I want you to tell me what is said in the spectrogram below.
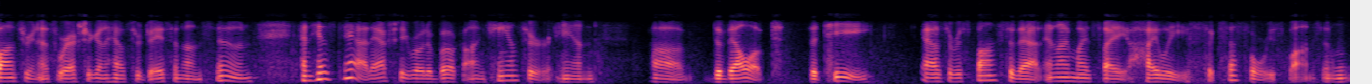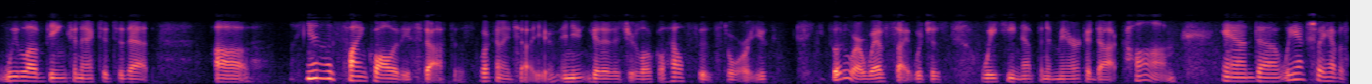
sponsoring us. We're actually going to have Sir Jason on soon. And his dad actually wrote a book on cancer and uh, developed the tea as a response to that. And I might say highly successful response. And we love being connected to that. Uh, you know, it's fine quality stuff. What can I tell you? And you can get it at your local health food store. You, you go to our website, which is wakingupinamerica.com, and uh, we actually have a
